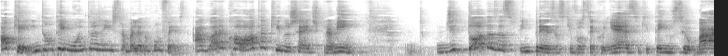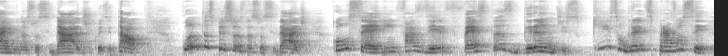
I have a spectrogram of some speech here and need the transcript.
Ok, então tem muita gente trabalhando com festa. Agora coloca aqui no chat para mim de todas as empresas que você conhece, que tem no seu bairro, na sua cidade, coisa e tal, quantas pessoas da sua cidade conseguem fazer festas grandes, que são grandes para você?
